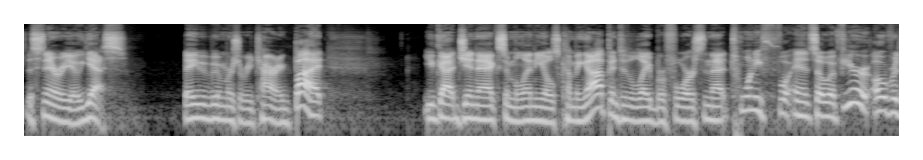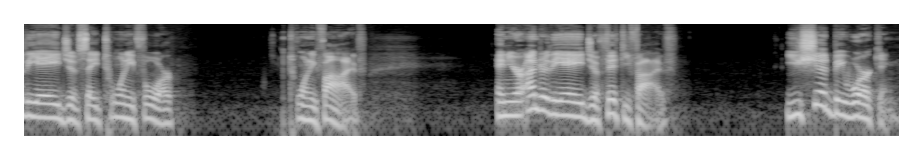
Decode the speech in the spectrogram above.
the scenario. Yes, baby boomers are retiring, but you've got Gen X and millennials coming up into the labor force, and that 24. And so if you're over the age of, say, 24, 25, and you're under the age of 55, you should be working.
